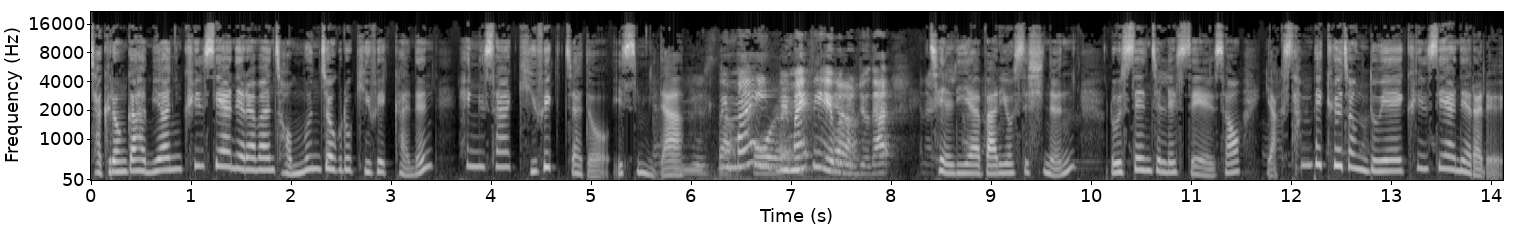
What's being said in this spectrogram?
자, 그런가 하면 퀸세아네라만 전문적으로 기획하는 행사 기획자도 있습니다. We might, we might be able to do that. 젤리아 바리오스 씨는 로스앤젤레스에서 약 300회 정도의 퀸세아네라를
